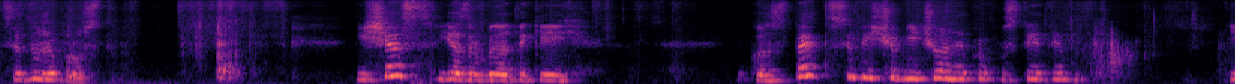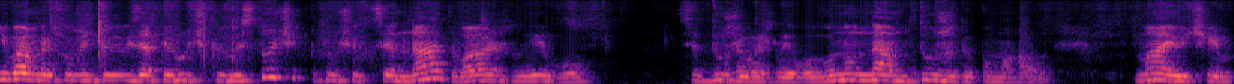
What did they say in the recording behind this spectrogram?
це дуже просто. І зараз я зробила такий конспект собі, щоб нічого не пропустити. І вам рекомендую взяти ручку і листочок, тому що це надважливо. Це дуже важливо. Воно нам дуже допомагало. Маючи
